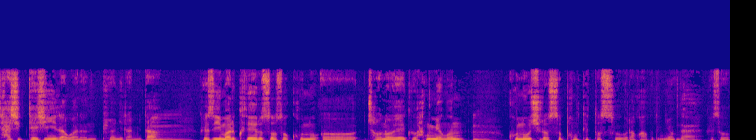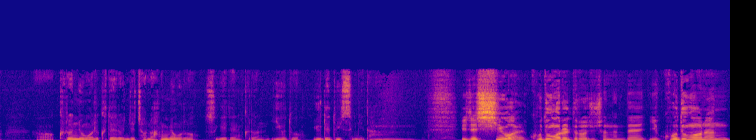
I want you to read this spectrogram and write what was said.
자식 대신이라고 하는 표현이랍니다. 음. 그래서 이 말을 그대로 써서 고노, 어, 전어의 그 학명은 음. 고노시러스 펑테터스라고 하거든요. 네. 그래서 어, 그런 용어를 그대로 이제 전어 학명으로 쓰게 된 그런 이유도 유래도 있습니다. 음. 이제 10월 고등어를 들어주셨는데 이 고등어는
